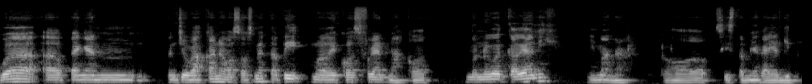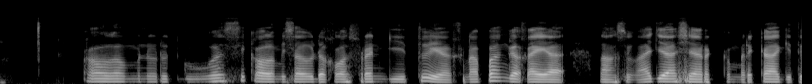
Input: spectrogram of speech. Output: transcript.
gua eh, pengen mencurahkan lewat sosmed tapi melalui close friend. Nah, kalau menurut kalian nih gimana? Kalau sistemnya kayak gitu? Kalau menurut gua sih kalau misal udah close friend gitu ya, kenapa nggak kayak langsung aja share ke mereka gitu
